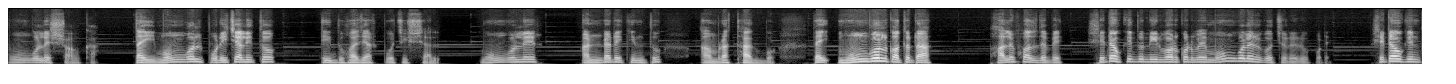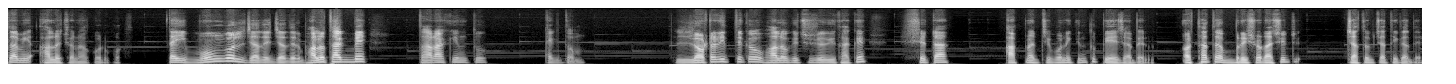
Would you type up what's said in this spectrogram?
মঙ্গলের সংখ্যা। তাই মঙ্গল পরিচালিত এই দু হাজার পঁচিশ সাল। মঙ্গলের আন্ডারে কিন্তু আমরা থাকব। তাই মঙ্গল কতটা ভালো ফল দেবে সেটাও কিন্তু নির্ভর করবে মঙ্গলের গোচরের উপরে। সেটাও কিন্তু আমি আলোচনা করব। তাই মঙ্গল যাদের যাদের ভালো থাকবে, তারা কিন্তু একদম লটারির থেকেও ভালো কিছু যদি থাকে, সেটা আপনার জীবনে কিন্তু পেয়ে যাবেন। অর্থাৎ বৃষ রাশির জাতক জাতিকাদের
